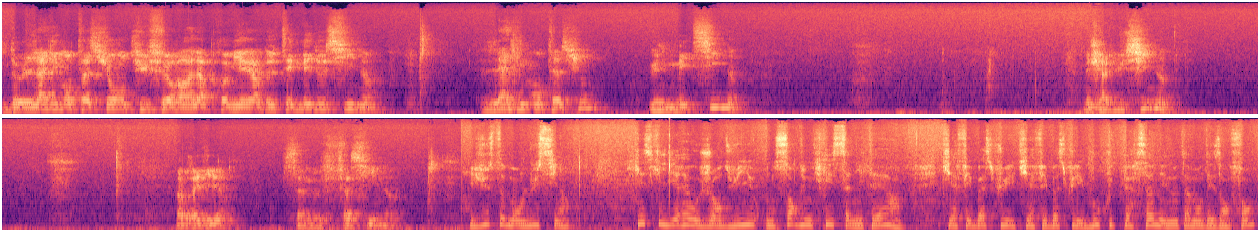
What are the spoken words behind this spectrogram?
De l'alimentation, tu feras la première de tes médecines L'alimentation Une médecine Mais j'hallucine. À vrai dire, ça me fascine. Et justement, Lucien, Qu'est-ce qu'il dirait aujourd'hui? On sort d'une crise sanitaire qui a, fait basculer, beaucoup de personnes, et notamment des enfants,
